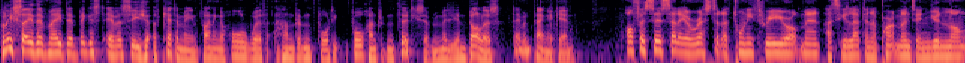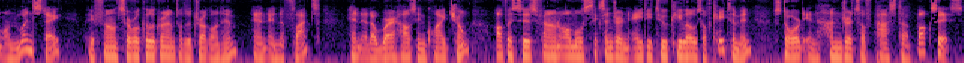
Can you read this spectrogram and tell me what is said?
Police say they've made their biggest ever seizure of ketamine, finding a haul worth $437 million. Damon Pang again. Officers said they arrested a 23 year old man as he left an apartment in Yuen Long on Wednesday. They found several kilograms of the drug on him and in the flat. And at a warehouse in Kwai Chung, officers found almost 682 kilos of ketamine stored in hundreds of pasta boxes.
